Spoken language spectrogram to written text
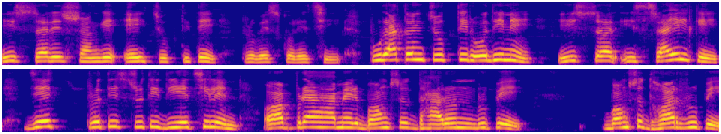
ঈশ্বরের সঙ্গে এই চুক্তিতে প্রবেশ করেছি। পুরাতন চুক্তির অধীনে ঈশ্বর ইসরায়েলকে যে প্রতিশ্রুতি দিয়েছিলেন, অব্রাহামের বংশধারণ রূপে বংশধর রূপে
